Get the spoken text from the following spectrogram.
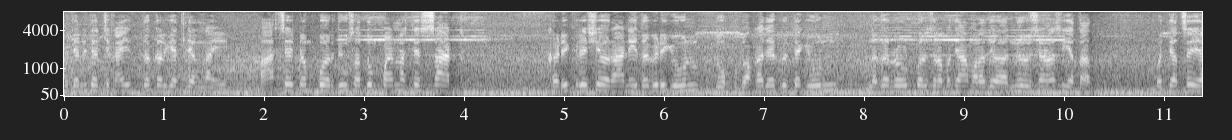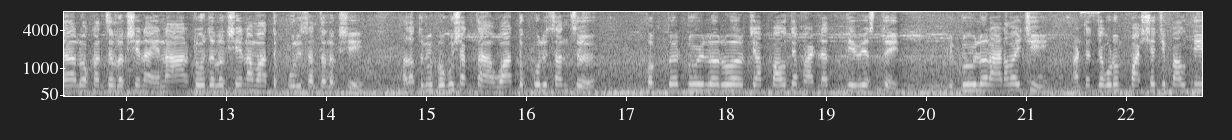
तर त्यांनी त्याची काहीच दखल घेतलेली नाही. असे डंपर दिवसातून पन्नास ते साठ खडी क्रेशर आणि दगडी घेऊन धो धोकादायकरित्या घेऊन नगर रोड परिसरामध्ये आम्हाला निदर्शनास येतात. पण त्याचं ह्या लोकांचं लक्ष नाही. ना आर टीओचं लक्ष आहे ना वाहतूक पोलिसांचं लक्ष आहे. आता तुम्ही बघू शकता वाहतूक पोलिसांचं फक्त टू व्हीलरवरच्या पावत्या फाडण्यात ते व्यस्त आहेत. की टू व्हीलर अडवायची आणि त्यांच्याकडून पाचशेची पावती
